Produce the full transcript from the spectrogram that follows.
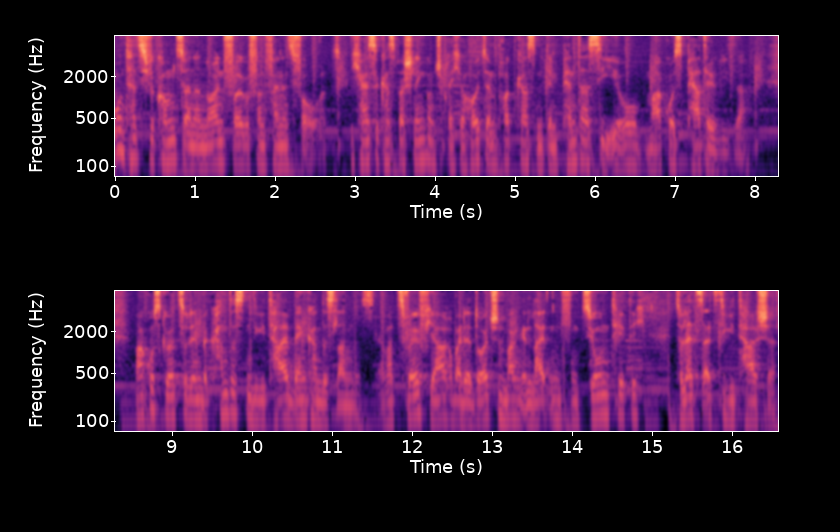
und herzlich willkommen zu einer neuen Folge von Finance Forward. Ich heiße Kaspar Schlink und spreche heute im Podcast mit dem Penta CEO Markus Pertelwieser. Markus gehört zu den bekanntesten Digitalbankern des Landes. Er war zwölf Jahre bei der Deutschen Bank in leitenden Funktionen tätig, zuletzt als Digitalchef.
